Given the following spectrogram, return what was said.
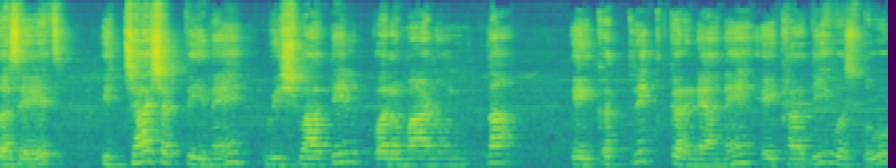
तसेच इच्छाशक्तीने विश्वातील परमाणूंना एकत्रित करण्याने एखादी वस्तू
